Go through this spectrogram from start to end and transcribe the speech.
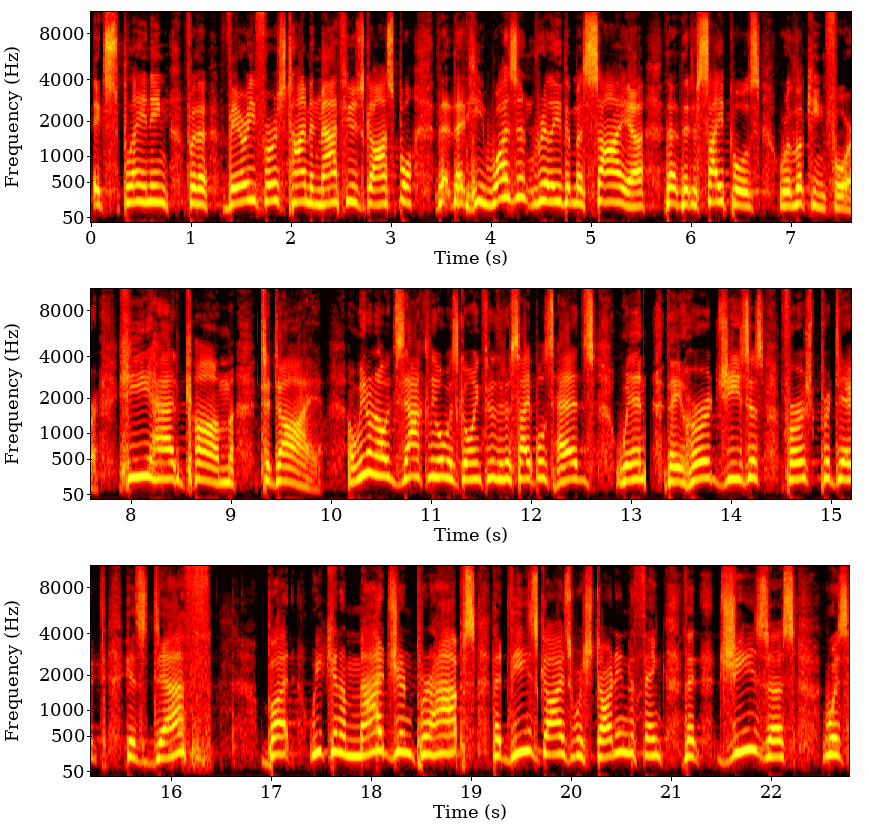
explaining for the very first time in Matthew's gospel that, that, he wasn't really the Messiah that the disciples were looking for. He had come to die. And we don't know exactly what was going through the disciples' heads when they heard Jesus first predict his death. But we can imagine perhaps that these guys were starting to think that Jesus was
